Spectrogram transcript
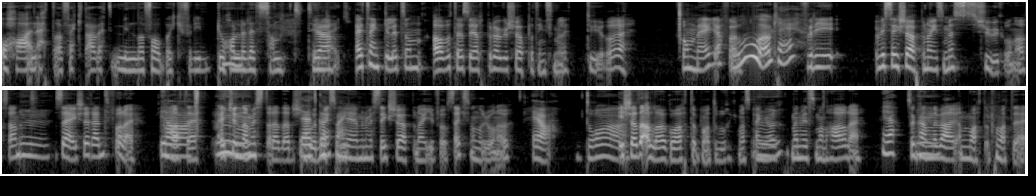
å ha en ettereffekt av et mindre forbruk, fordi du holder det sant til Ja. deg. Jeg tenker litt sånn, Av og til så hjelper det å kjøpe ting som er litt dyrere. For meg, iallfall. Uh, okay. Fordi hvis jeg kjøper noe som er 20 kroner, sant, Mm. så er jeg ikke redd for det. På en Ja. Jeg Mm. kunne ha mista det, det hadde ikke brydd meg så mye. Men hvis jeg kjøper noe for 600 kroner Ja. Da Ikke at alle har råd til å på en måte bruke masse penger, Mm. men hvis man har det, Ja. så kan Mm. det være en måte å på en måte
